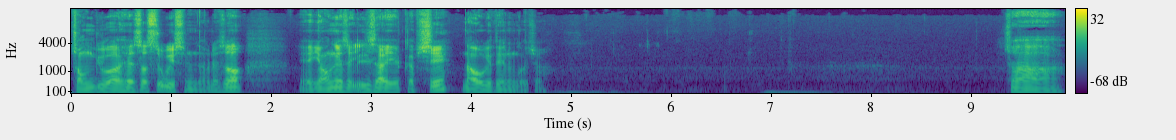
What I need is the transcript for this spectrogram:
정규화해서 쓰고 있습니다. 그래서 0에서 1 사이의 값이 나오게 되는 거죠. 자,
